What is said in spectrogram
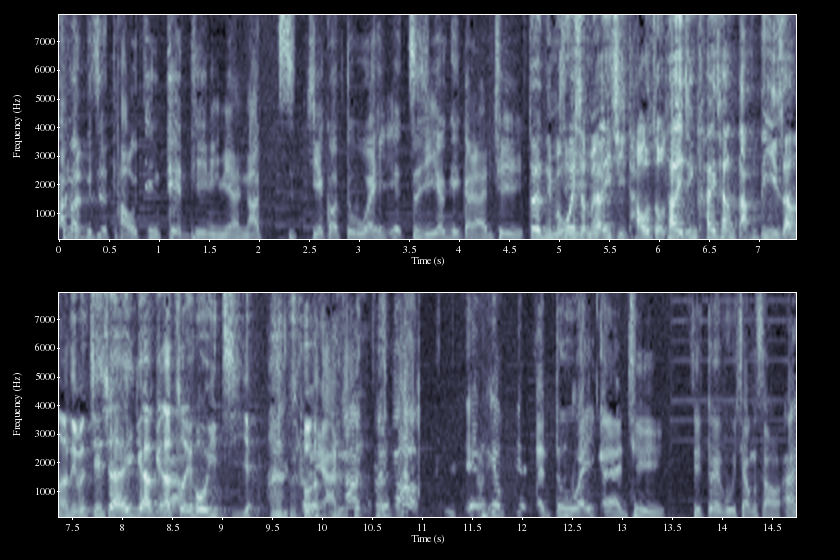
他们不是逃进电梯里面，然后是结果杜威又自己又一个人去。对，你们为什么要一起逃走？他已经开枪挡地上了，你们接下来应该要给他最后一击啊！对啊，然后最后又又变成杜威一个人去去对付凶手。啊，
